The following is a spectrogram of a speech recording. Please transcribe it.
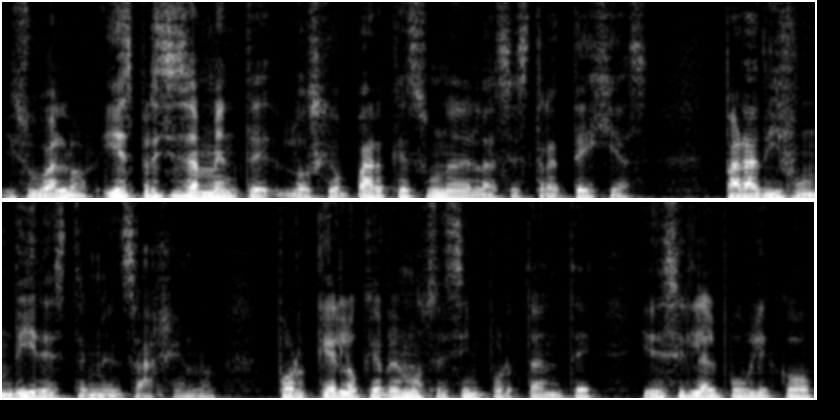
Y su valor. Y es precisamente los geoparques una de las estrategias para difundir este mensaje, ¿no? ¿Por qué lo que vemos es importante? Y decirle al público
